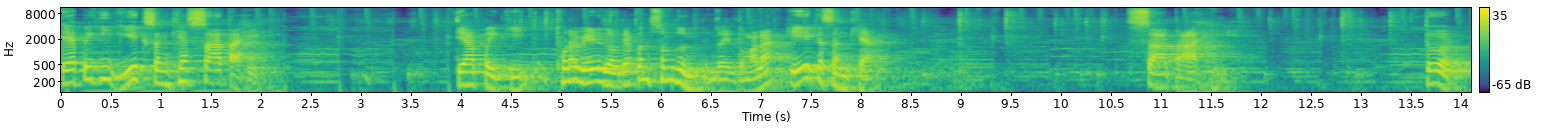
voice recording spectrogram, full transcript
त्यापैकी एक संख्या सात आहे. त्यापैकी थोडा वेळ जाऊ द्या पण समजून जाईल तुम्हाला. एक संख्या सात आहे. तर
